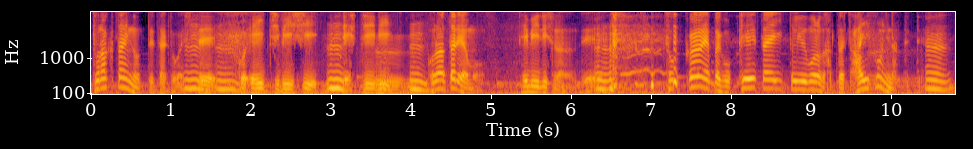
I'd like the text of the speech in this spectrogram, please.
トラクターに乗ってたりとかして、うんうんこう HBC、うん STB、うんこの辺りはもうヘビーリスナーなんで、うん。そっからやっぱりこう携帯というものが発達して iPhone になってって、うん。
